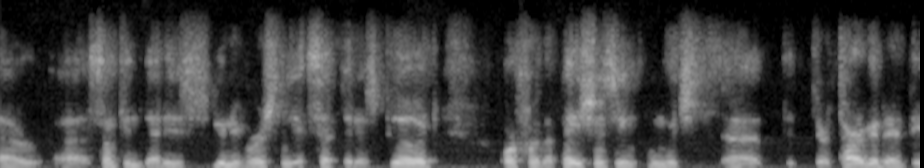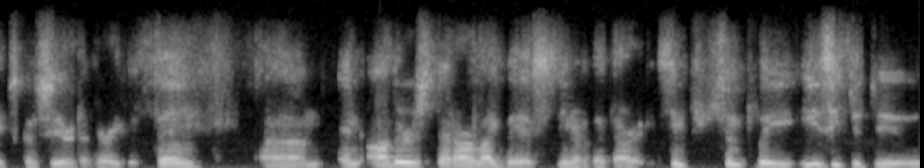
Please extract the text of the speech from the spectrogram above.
uh, uh, something that is universally accepted as good or for the patients in, in which uh, they're targeted it's considered a very good thing. Um, and others that are like this you know that are sim- simply easy to do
